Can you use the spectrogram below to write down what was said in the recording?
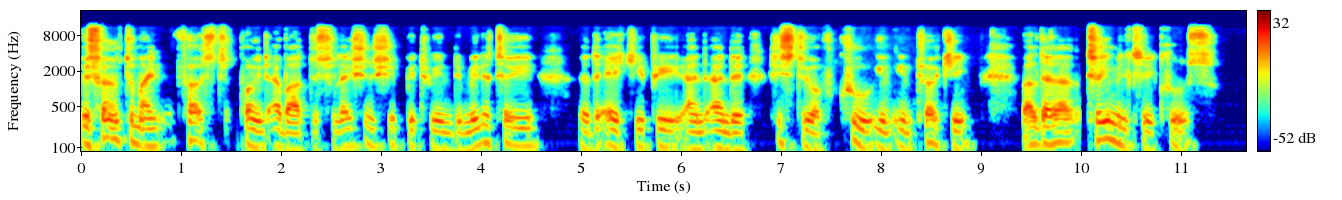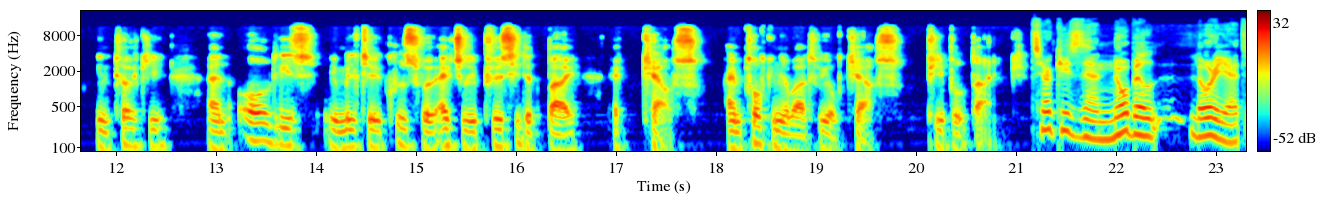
Referring to my first point about this relationship between the military the AKP and, and the history of coup in, in Turkey, well, there are three military coups in Turkey, and all these military coups were actually preceded by a chaos. I'm talking about real chaos, people dying. Turkey's uh, Nobel laureate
